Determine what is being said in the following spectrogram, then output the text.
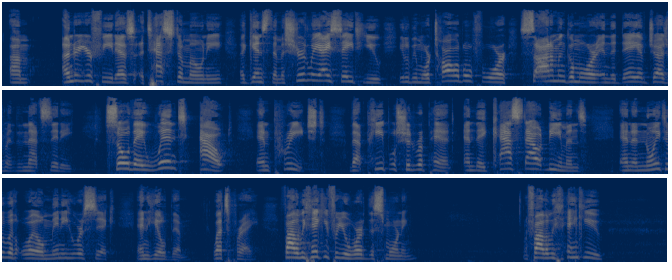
um, under your feet as a testimony against them. Assuredly, I say to you, it'll be more tolerable for Sodom and Gomorrah in the day of judgment than that city. So they went out and preached that people should repent, and they cast out demons and anointed with oil many who were sick and healed them. Let's pray. Father, we thank you for your word this morning. Father, we thank you.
